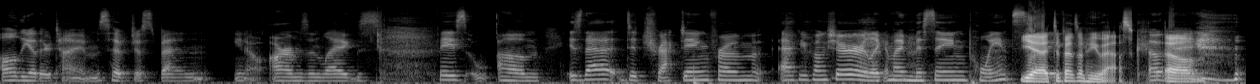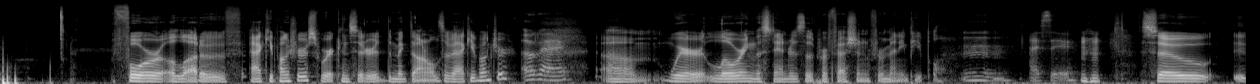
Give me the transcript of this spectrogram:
all the other times have just been, you know, arms and legs, face. Um is that detracting from acupuncture or like am I missing points? yeah, Like- it depends on who you ask. Okay. Um, for a lot of acupuncturists, we're considered the McDonald's of acupuncture. okay. Um, we're lowering the standards of the profession for many people. I see. So uh,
